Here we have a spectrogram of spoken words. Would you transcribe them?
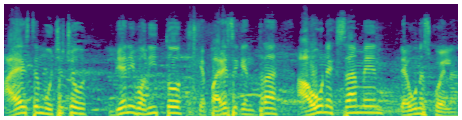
a este muchacho bien y bonito que parece que entra a un examen de una escuela.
